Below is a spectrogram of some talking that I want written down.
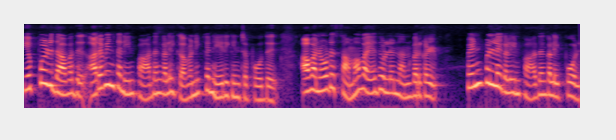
எப்பொழுதாவது அரவிந்தனின் பாதங்களை கவனிக்க நேருகின்ற போது அவனோடு சம வயதுள்ள நண்பர்கள் பெண் பிள்ளைகளின் பாதங்களைப் போல்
